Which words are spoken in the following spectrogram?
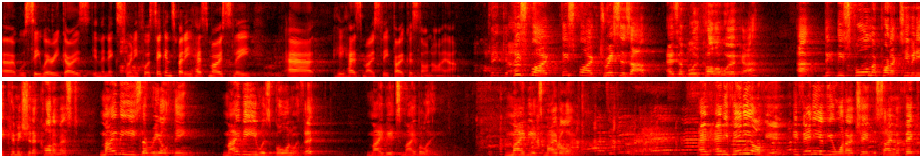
uh, we'll see where he goes in the next 24 seconds, but he has mostly uh, he has mostly focused on IR. This bloke, this bloke dresses up as a blue-collar worker. Uh, th this former Productivity Commission economist, maybe he's the real thing. Maybe he was born with it. Maybe it's Maybelline. Maybe it's Maybelline. And, and if any of you, if any of you want to achieve the same effect,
